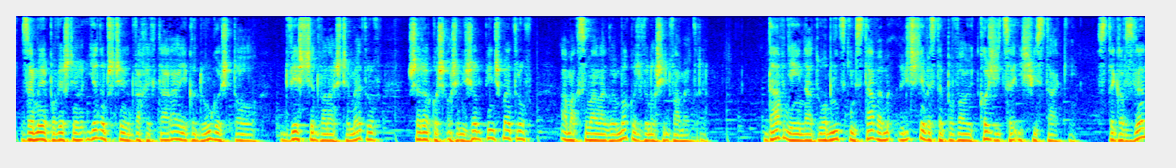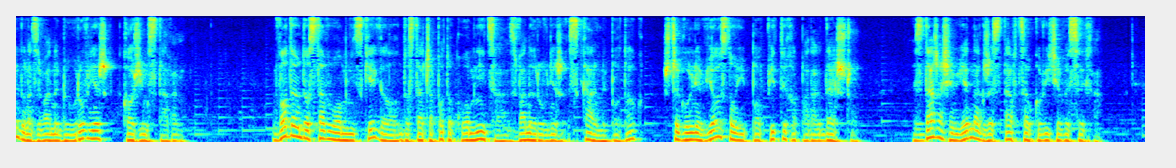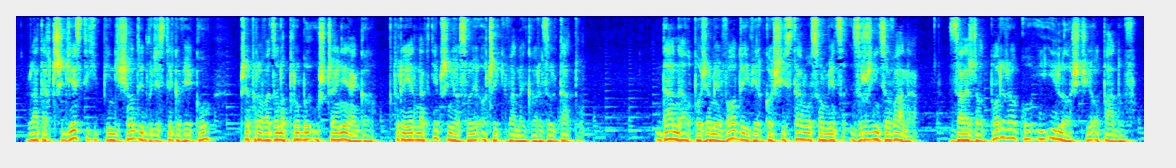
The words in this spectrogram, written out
Zajmuje powierzchnię 1,2 hektara, jego długość to 212 metrów, szerokość 85 metrów, a maksymalna głębokość wynosi 2 metry. Dawniej nad Łomnickim Stawem licznie występowały kozice i świstaki. Z tego względu nazywany był również Kozim Stawem. Wodę do stawu łomnickiego dostarcza potok Łomnica, zwany również Skalny Potok, szczególnie wiosną i po obfitych opadach deszczu. Zdarza się jednak, że staw całkowicie wysycha. W latach 30. i 50. XX wieku przeprowadzono próby uszczelnienia go, które jednak nie przyniosły oczekiwanego rezultatu. Dane o poziomie wody i wielkości stawu są więc zróżnicowane, zależne od pory roku i ilości opadów.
